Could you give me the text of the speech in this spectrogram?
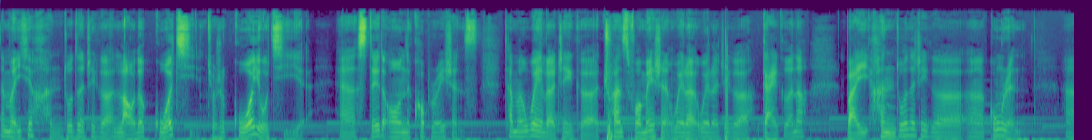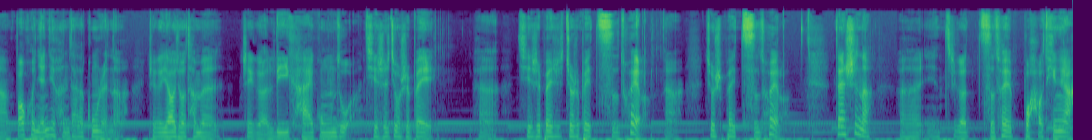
那么一些很多的这个老的国企，就是国有企业，呃，state-owned corporations，他们为了这个 transformation，为了为了这个改革呢。把很多的这个呃工人啊，包括年纪很大的工人呢，这个要求他们这个离开工作，其实就是被，嗯，其实被就是被辞退了啊，就是被辞退了。但是呢，嗯，这个辞退不好听呀，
